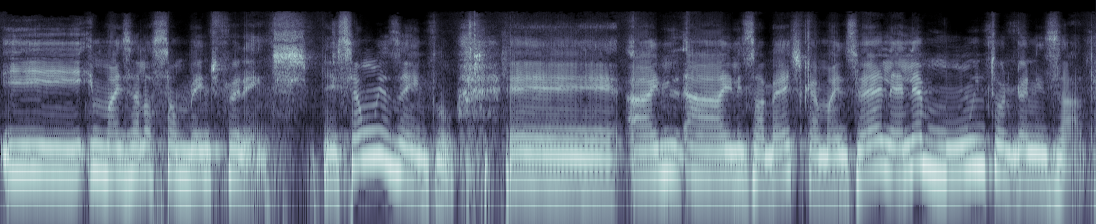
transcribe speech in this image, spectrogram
E, mas elas são bem diferentes. Esse é um exemplo. É, a, a Elizabeth, que é a mais velha, ela é muito organizada.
